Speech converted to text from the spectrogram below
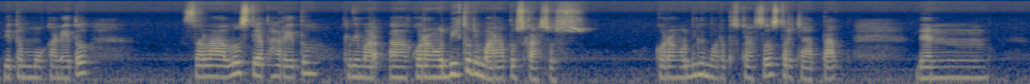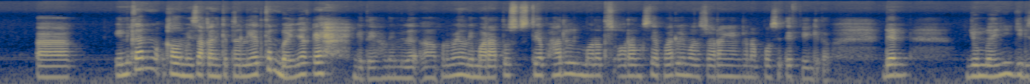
ditemukan itu selalu setiap hari itu lima, uh, kurang lebih tuh 500 kasus. Kurang lebih 500 kasus tercatat. Dan uh, ini kan kalau misalkan kita lihat kan banyak ya gitu ya. Apa namanya 500 setiap hari 500 orang setiap hari 500 orang yang kena positif kayak gitu. Dan jumlahnya jadi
